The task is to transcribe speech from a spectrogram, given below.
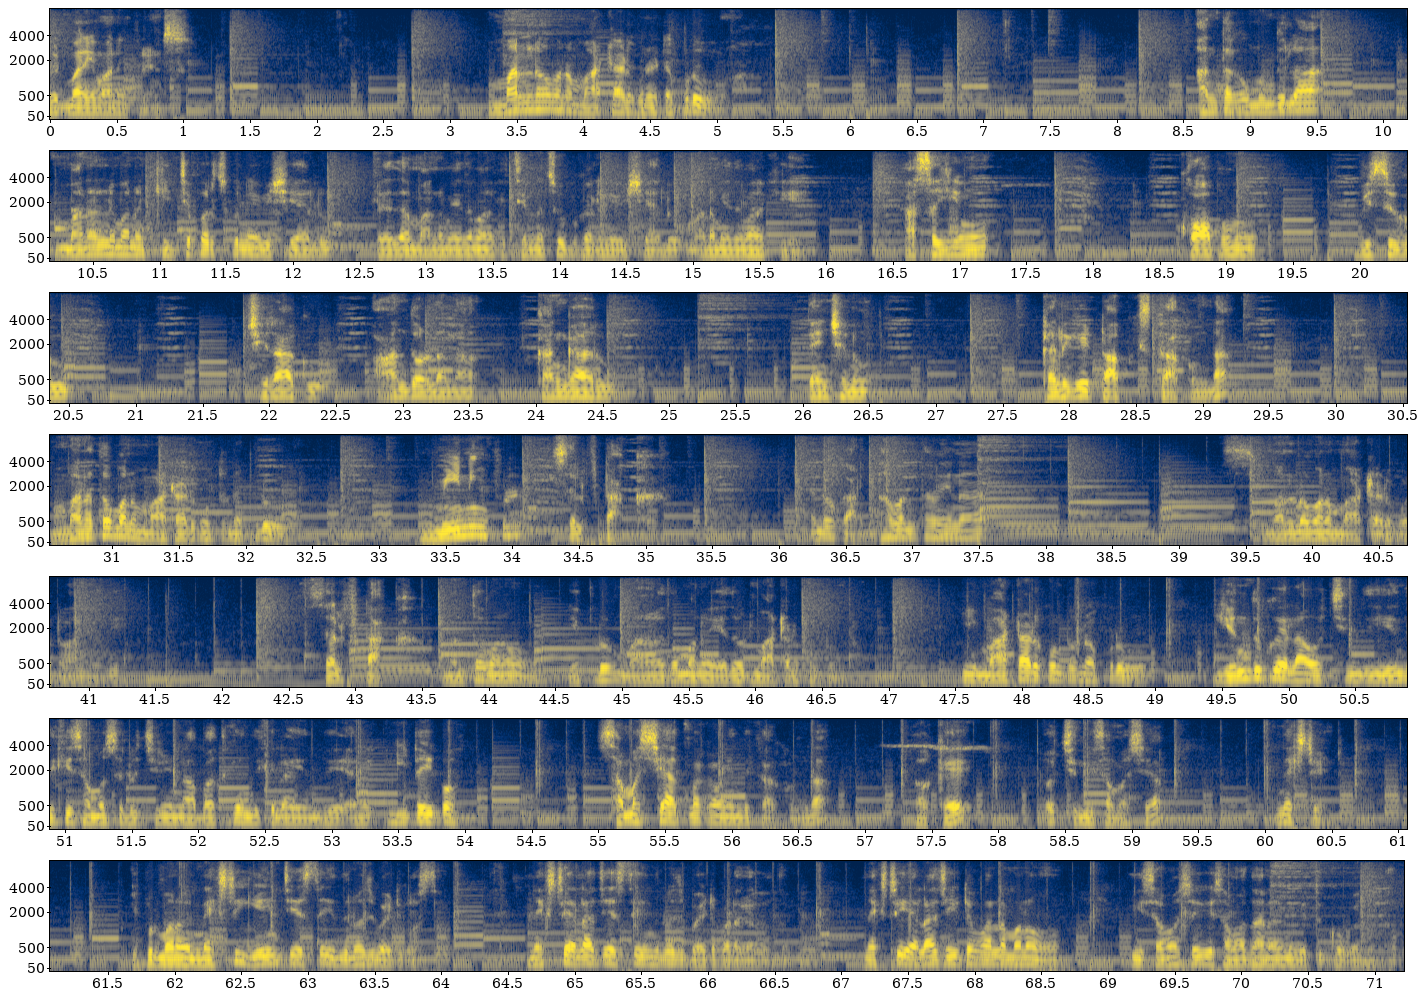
Good morning morning friends. మనలో మనం మాట్లాడుకునేటప్పుడు అంతకు ముందులా మనల్ని మనం కించపరుచుకునే విషయాలు లేదా మన మీద మనకి చిన్న చూపు కలిగే విషయాలు మన మీద మనకి అసహ్యము కోపము విసుగు చిరాకు ఆందోళన కంగారు టెన్షను కలిగే టాపిక్స్ కాకుండా మనతో మనం మాట్లాడుకుంటున్నప్పుడు మీనింగ్ఫుల్ సెల్ఫ్ టాక్ అంటే ఒక అర్థవంతమైన మనలో మనం మాట్లాడుకోవటం అనేది సెల్ఫ్ టాక్ మనతో మనం ఎప్పుడు మనతో మనం ఏదో ఒకటి మాట్లాడుకుంటుంటాం ఈ మాట్లాడుకుంటున్నప్పుడు ఎందుకు ఎలా వచ్చింది ఎందుకు ఈ సమస్యలు వచ్చినాయి నా బతుకు ఎందుకు ఇలా అయింది అని ఈ టైప్ ఆఫ్ సమస్యాత్మకమైంది కాకుండా ఓకే వచ్చింది సమస్య. నెక్స్ట్ ఏంటి ఇప్పుడు మనం నెక్స్ట్ ఏం చేస్తే ఇందులోంచి బయటకు వస్తాం? నెక్స్ట్ ఎలా చేస్తే ఇందులోంచి బయటపడగలుగుతాం? నెక్స్ట్ ఎలా చేయటం వల్ల మనం ఈ సమస్యకి సమాధానాన్ని వెతుక్కోగలుగుతాం?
